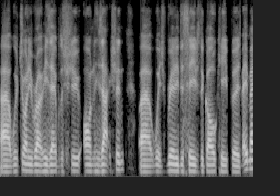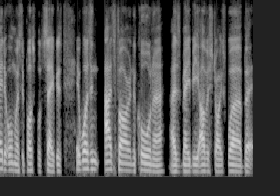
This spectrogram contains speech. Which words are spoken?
Uh, with Johnny Rowe, he's able to shoot on his action, uh, which really deceives the goalkeepers. It made it almost impossible to save because it wasn't as far in the corner as maybe other strikes were, but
